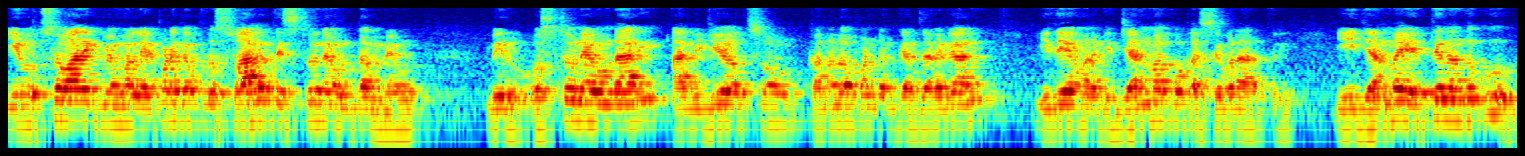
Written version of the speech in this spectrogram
ఈ ఉత్సవానికి మిమ్మల్ని ఎప్పటికప్పుడు స్వాగతిస్తూనే ఉంటాం మేము. మీరు వస్తూనే ఉండాలి ఆ విజయోత్సవం కనుల పండుగగా జరగాలి. ఇదే మనకి జన్మకు ఒక శివరాత్రి. ఈ జన్మ ఎత్తినందుకు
